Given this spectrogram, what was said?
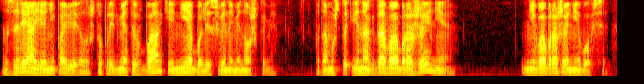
Зря я не поверила, что предметы в банке не были свиными ножками, потому что иногда воображение, не воображение вовсе —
